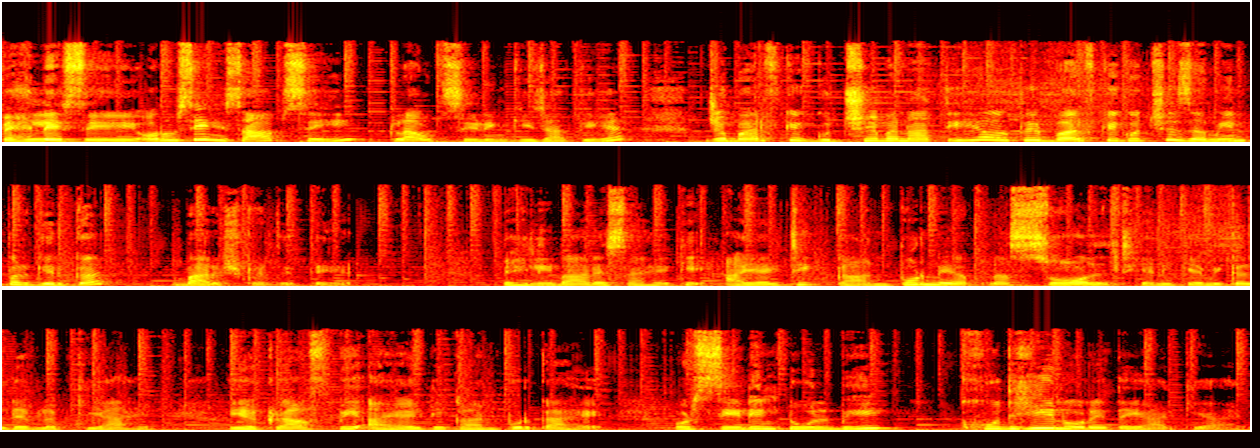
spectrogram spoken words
पहले से, और उसी हिसाब से ही क्लाउड सीडिंग की जाती है, जो बर्फ़ के गुच्छे बनाती है और फिर बर्फ़ के गुच्छे ज़मीन पर गिरकर बारिश कर देते हैं। पहली बार ऐसा है कि आईआईटी कानपुर ने अपना सॉल्ट यानी केमिकल डेवलप किया है। एयरक्राफ्ट भी आईआईटी कानपुर का है, और सीडिंग टूल भी खुद ही इन्होंने तैयार किया है।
